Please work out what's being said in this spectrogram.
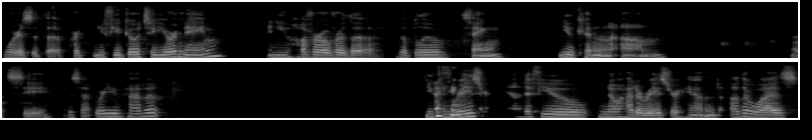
where is it the part- if you go to your name and you hover over the the blue thing, you can um, let's see, is that where you have it? You can raise your hand if you know how to raise your hand. Otherwise,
